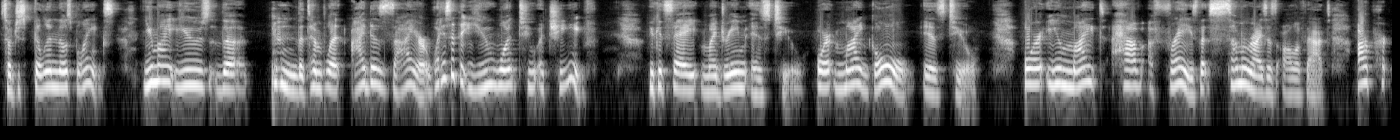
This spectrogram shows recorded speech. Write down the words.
So just fill in those blanks. You might use the, the template, I desire. What is it that you want to achieve? You could say, my dream is to, or my goal is to. Or you might have a phrase that summarizes all of that. Our per-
